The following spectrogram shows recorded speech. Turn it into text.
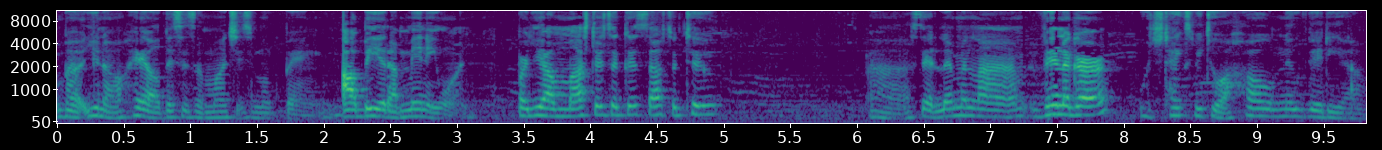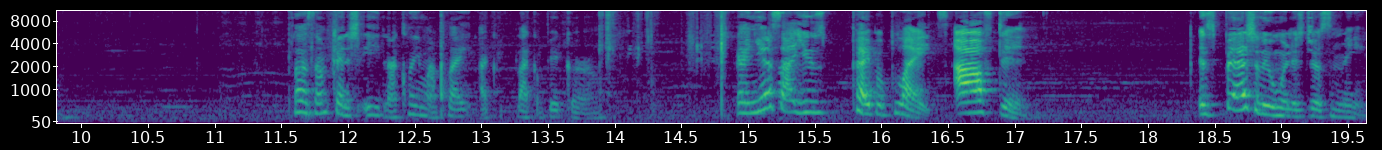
But you know, hell, this is a munchies mukbang, albeit a mini one. But yeah, mustard's a good substitute. Uh, said lemon lime vinegar, which takes me to a whole new video. Plus, I'm finished eating. I clean my plate like, like a big girl. And yes, I use paper plates often, especially when it's just me.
